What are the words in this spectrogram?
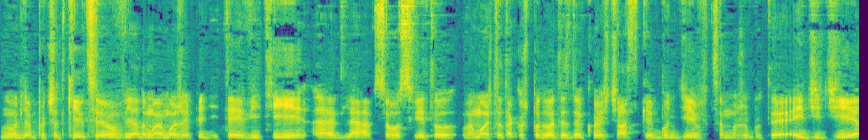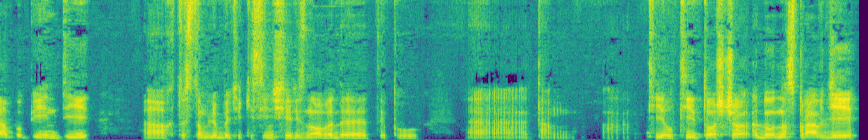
Ну, для початківців, я думаю, може підійти VT е, для всього світу. Ви можете також подивитись до якоїсь частки бондів. Це може бути AGG або BND. Хтось там любить якісь інші різновиди, типу е, там TLT, тощо. Ну насправді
